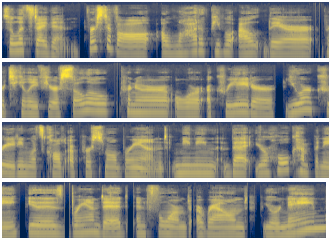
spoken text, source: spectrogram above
So let's dive in. First of all, a lot of people out there, particularly if you're a solopreneur or a creator, you are creating what's called a personal brand, meaning that your whole company is branded and formed around your name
